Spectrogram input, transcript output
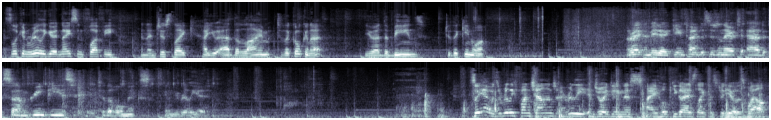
It's looking really good, nice and fluffy. And then just like how you add the lime to the coconut, you add the beans to the quinoa. All right, I made a game time decision there to add some green peas to the whole mix. It's gonna be really good. So yeah, it was a really fun challenge. I really enjoyed doing this. I hope you guys like this video as well.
